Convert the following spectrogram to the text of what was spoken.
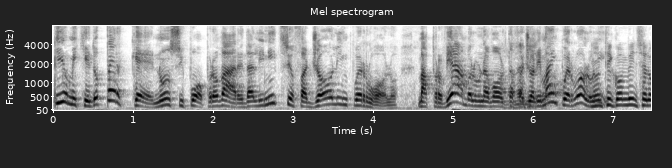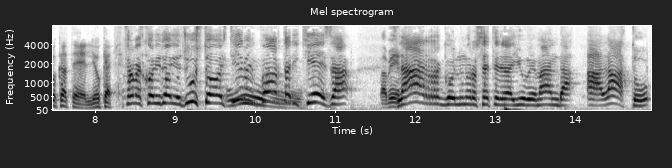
Io mi chiedo perché non si può provare dall'inizio Fagioli in quel ruolo. Ma proviamolo una volta non è Fagioli, ma in quel ruolo Non lì. ti convince Locatelli, ok. Trova il corridoio giusto, il tiro in Uh. porta di Chiesa. Va bene. Largo il numero 7 della Juve manda a lato.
